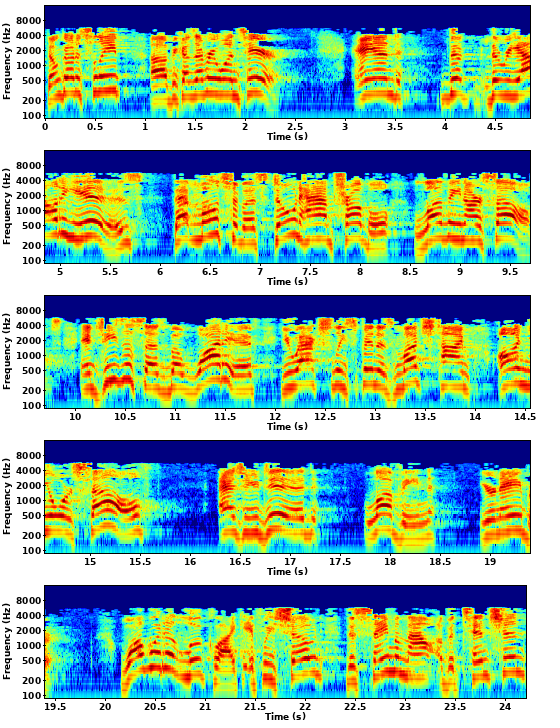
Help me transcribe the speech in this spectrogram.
don't go to sleep, uh, because everyone's here. And the, the reality is, that most of us don't have trouble loving ourselves. And Jesus says, but what if you actually spend as much time on yourself as you did loving your neighbor? What would it look like if we showed the same amount of attention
